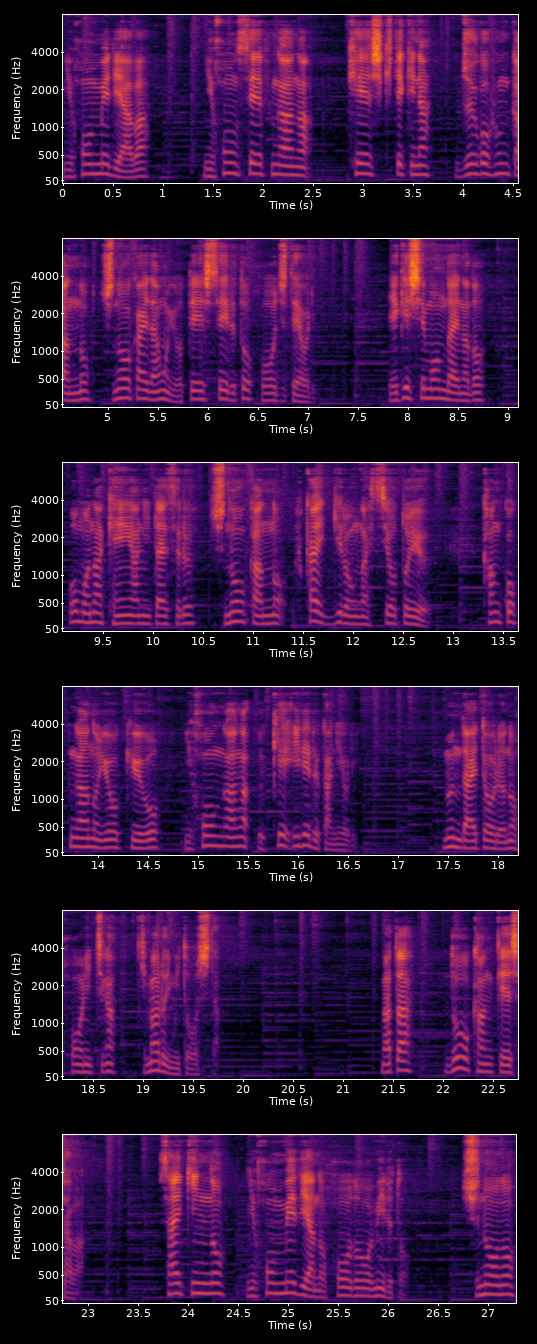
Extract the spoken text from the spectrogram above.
日本メディアは、日本政府側が形式的な15分間の首脳会談を予定していると報じており、歴史問題など主な懸案に対する首脳間の深い議論が必要という韓国側の要求を日本側が受け入れるかにより、ムン大統領の訪日が決まる見通しだ。また、同関係者は、最近の日本メディアの報道を見ると、首脳の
